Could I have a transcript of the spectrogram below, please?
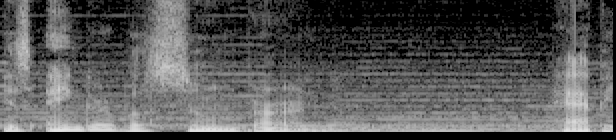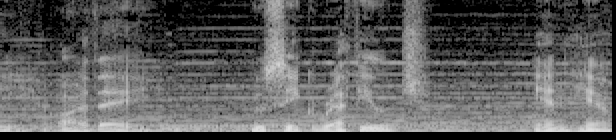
his anger will soon burn. Happy are they who seek refuge in him.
